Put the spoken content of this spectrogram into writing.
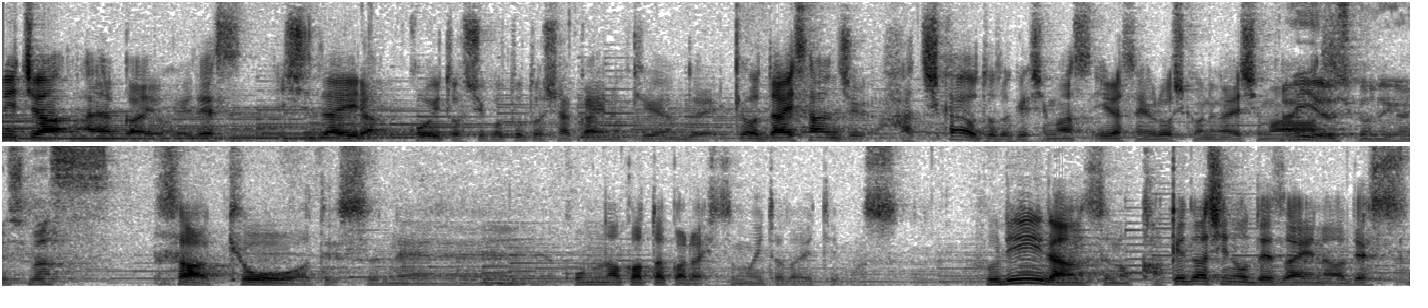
んにちは早川洋平です。石田イラ恋と仕事と社会の Q&A 今日は第38回お届けします。イラさんよろしくお願いします。はい、よろしくお願いします。さあ今日はですね、こんな方から質問いただいています。フリーランスの駆け出しのデザイナーです。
